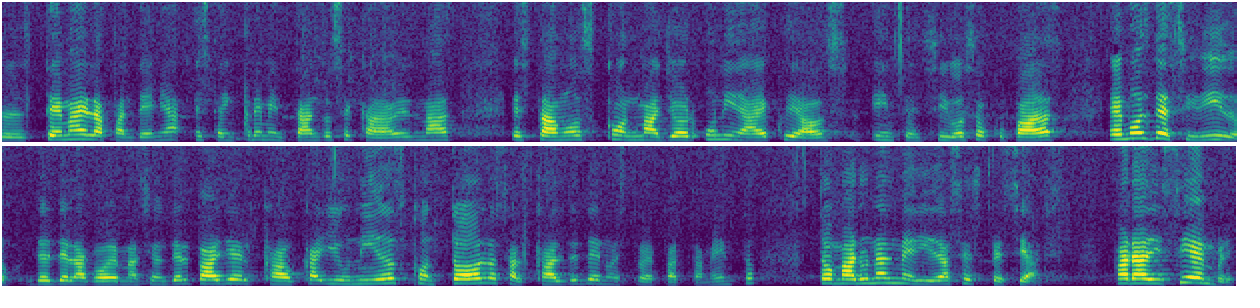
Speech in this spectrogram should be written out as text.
El tema de la pandemia está incrementándose cada vez más. Estamos con mayor unidad de cuidados intensivos ocupadas Hemos decidido desde la gobernación del Valle del Cauca y unidos con todos los alcaldes de nuestro departamento, tomar unas medidas especiales. Para diciembre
